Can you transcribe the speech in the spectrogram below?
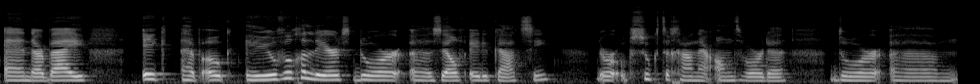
En daarbij, ik heb ook heel veel geleerd door uh, zelfeducatie. Door op zoek te gaan naar antwoorden. Door um,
